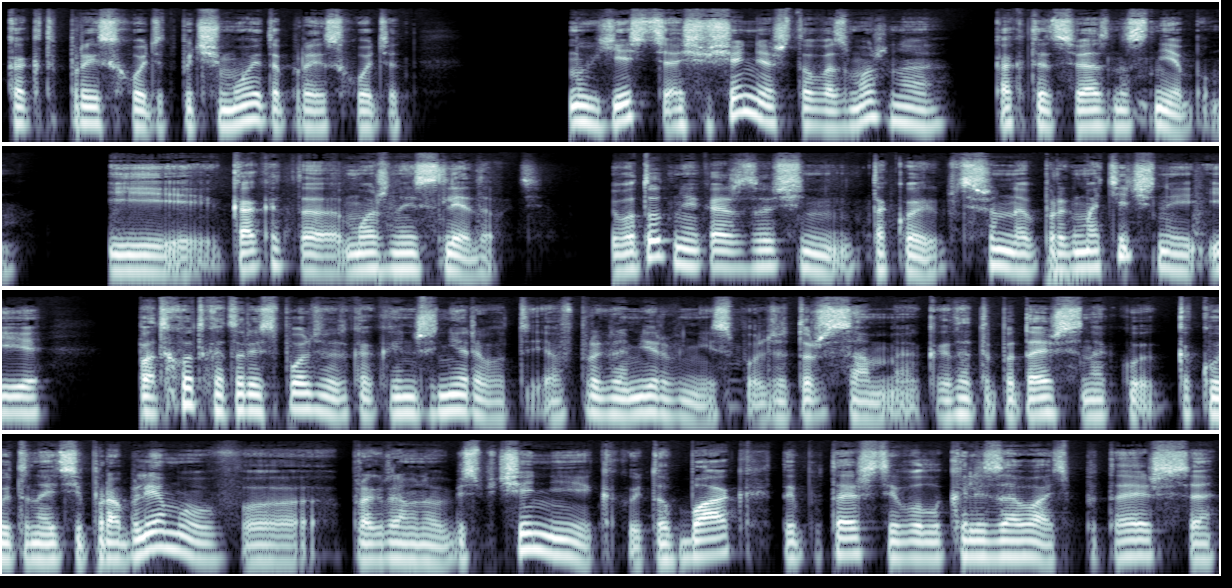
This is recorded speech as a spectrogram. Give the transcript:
как это происходит, почему это происходит. Ну, есть ощущение, что, возможно, как-то это связано с небом. И как это можно исследовать. И вот тут, мне кажется, очень такой совершенно прагматичный и подход, который используют как инженеры, вот я в программировании использую то же самое. Когда ты пытаешься на какую- какую-то найти проблему в программном обеспечении, какой-то баг, ты пытаешься его локализовать, пытаешься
